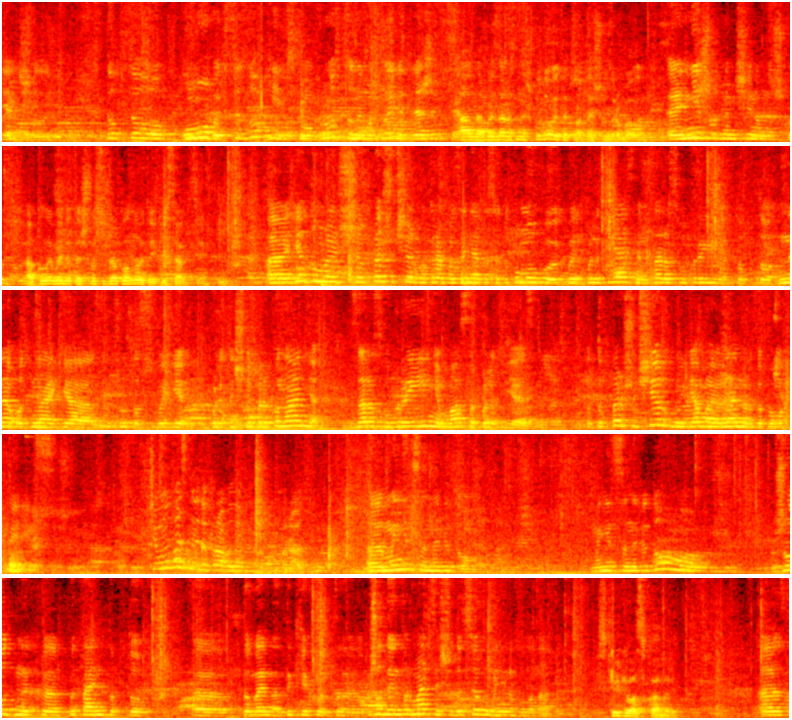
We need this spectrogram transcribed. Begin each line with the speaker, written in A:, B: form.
A: що умови в СИЗО Київському просто неможливі для життя.
B: Анна, ви зараз не шкодуєте про те, що зробили?
A: Е, Ні, жодним чином не шкодую.
B: А коли вийдете, щось вже плануєте, якісь акції?
A: Е, Я думаю, що в першу чергу треба зайнятися допомогою пол- політв'язням зараз в Україні. Тобто не одна я суджу за свої політичні переконання. Зараз в Україні маса політв'язнів. Тобто, в першу чергу я маю намір допомогти їм.
C: Чому вас не доправили минулого разу?
A: Е, Мені це невідомо. Мені це невідомо. Жодних е, питань, тобто е, до мене таких от е, жодної інформації щодо цього мені не було надано.
D: Скільки у вас в камері?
